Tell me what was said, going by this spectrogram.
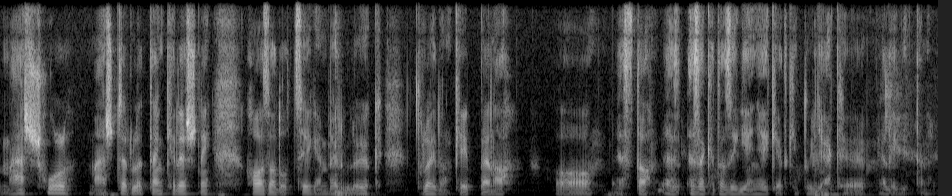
máshol, más területen keresni, ha az adott cégen belül ők tulajdonképpen a, a, ezt a, ezeket az igényeiket ki tudják elégíteni.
